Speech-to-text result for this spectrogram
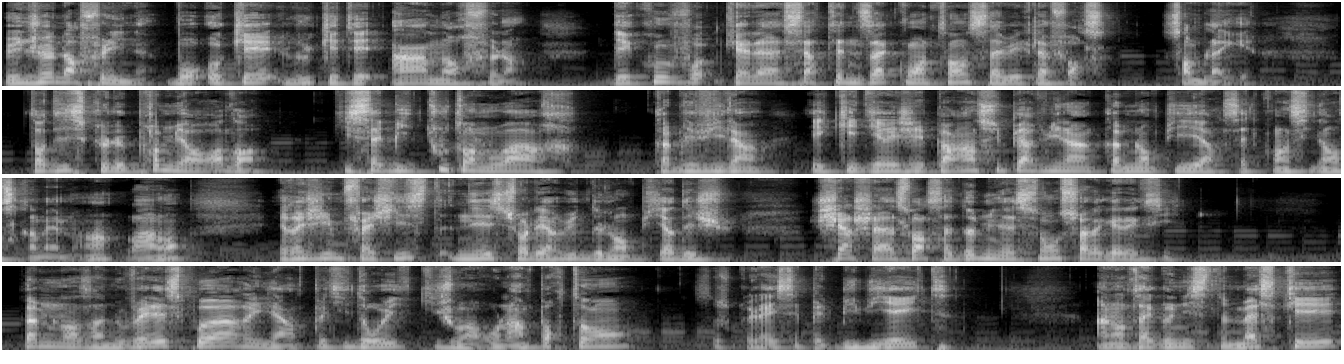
Une jeune orpheline. Bon, ok, Luke était un orphelin découvre qu'elle a certaines accointances avec la force, sans blague. Tandis que le premier ordre, qui s'habille tout en noir, comme les vilains, et qui est dirigé par un super vilain comme l'Empire, cette coïncidence quand même, hein, vraiment, régime fasciste né sur les ruines de l'Empire déchu, cherche à asseoir sa domination sur la galaxie. Comme dans un nouvel espoir, il y a un petit droïde qui joue un rôle important, sauf que là il s'appelle BB-8, un antagoniste masqué,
